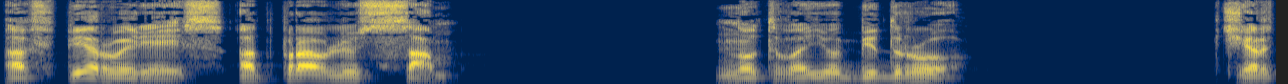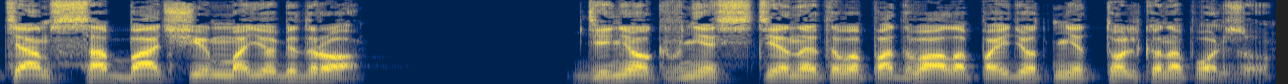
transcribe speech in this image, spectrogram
А в первый рейс отправлюсь сам. Но твое бедро... К чертям собачьим мое бедро! Денек вне стен этого подвала пойдет мне только на пользу.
